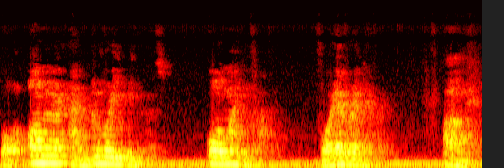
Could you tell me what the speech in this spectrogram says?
all honor and glory be yours, Almighty Father, forever and ever. Amen.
